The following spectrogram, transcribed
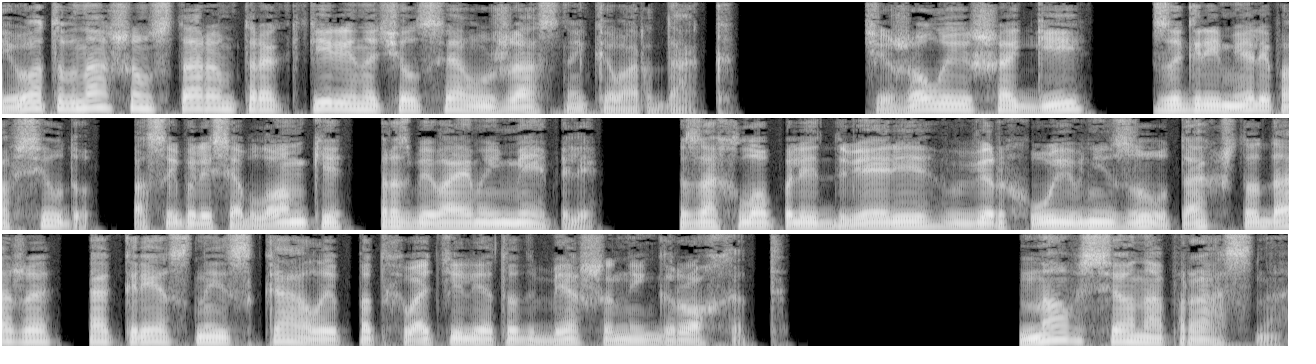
И вот в нашем старом трактире начался ужасный кавардак. Тяжелые шаги загремели повсюду, посыпались обломки разбиваемой мебели, захлопали двери вверху и внизу, так что даже окрестные скалы подхватили этот бешеный грохот. Но все напрасно.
